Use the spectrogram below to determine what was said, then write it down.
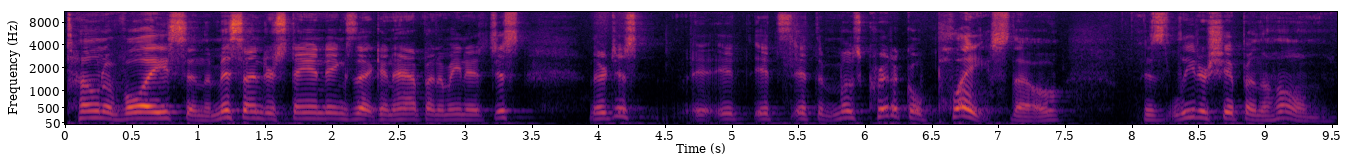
tone of voice and the misunderstandings that can happen. I mean, it's just, they're just, it, it's at the most critical place, though, is leadership in the home.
